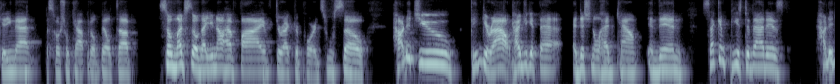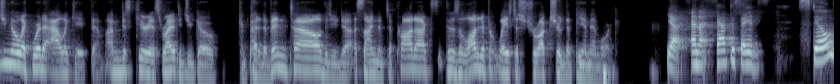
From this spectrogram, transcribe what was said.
getting that social capital built up. So much so that you now have five direct reports. So how did you figure out how did you get that additional headcount and then second piece to that is how did you know like where to allocate them? I'm just curious right? Did you go competitive intel? Did you uh, assign them to products? There's a lot of different ways to structure the pmm org yeah. And I have to say, it's still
